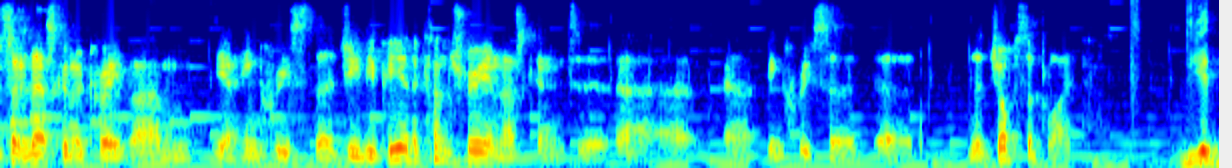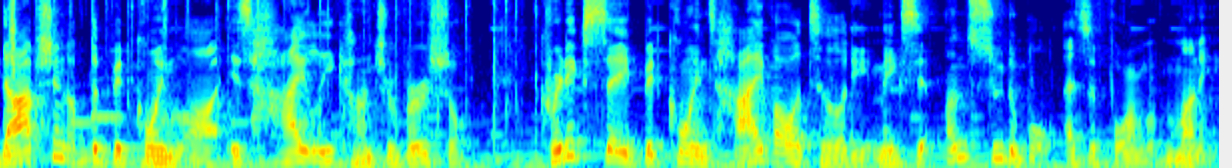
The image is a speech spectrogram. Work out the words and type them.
So that's going to create, um, yeah, increase the GDP of the country, and that's going to uh, uh, increase uh, the job supply. The adoption of the Bitcoin law is highly controversial. Critics say Bitcoin's high volatility makes it unsuitable as a form of money.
